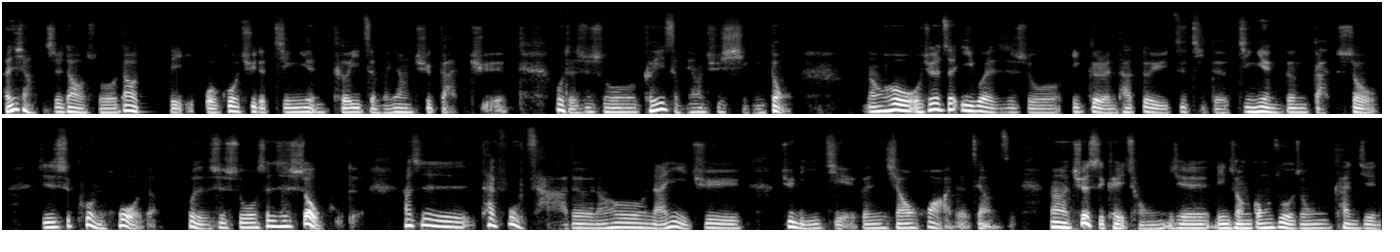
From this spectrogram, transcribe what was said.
很想知道说，到底我过去的经验可以怎么样去感觉，或者是说可以怎么样去行动。然后我觉得这意味着是说，一个人他对于自己的经验跟感受其实是困惑的。或者是说，甚至受苦的，他是太复杂的，然后难以去去理解跟消化的这样子。那确实可以从一些临床工作中看见，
